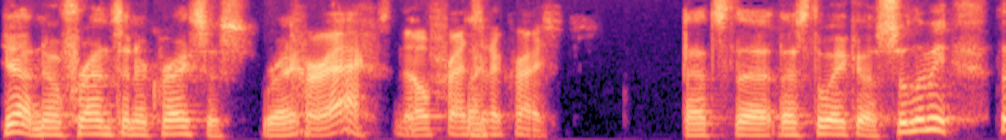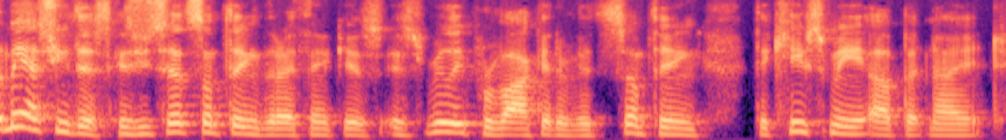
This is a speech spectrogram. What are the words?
Yeah. No friends in a crisis, right? Correct. No friends in a crisis. That's the that's the way it goes. So let me let me ask you this because you said something that I think is is really provocative. It's something that keeps me up at night.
